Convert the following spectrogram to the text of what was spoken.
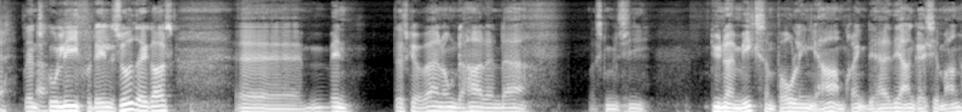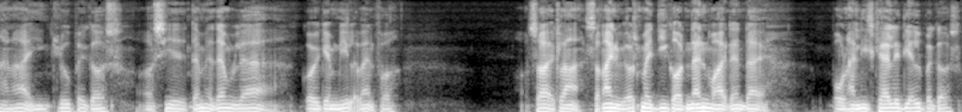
Den skulle lige fordeles ud, ikke også? Øh, men der skal jo være nogen, der har den der, hvad skal man sige, dynamik, som Paul egentlig har omkring det her, det engagement, han har i en klub, ikke også? Og siger, dem her, dem vil jeg gå igennem ild og vand for. Og så er jeg klar. Så regner vi også med, at de går den anden vej den dag. Paul, han lige skal have lidt hjælp, ikke også?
